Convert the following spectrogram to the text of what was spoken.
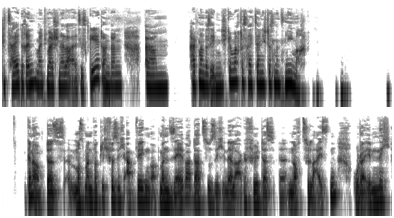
Die Zeit rennt manchmal schneller, als es geht, und dann ähm, hat man das eben nicht gemacht. Das heißt ja nicht, dass man es nie macht. Genau, das muss man wirklich für sich abwägen, ob man selber dazu sich in der Lage fühlt, das äh, noch zu leisten oder eben nicht.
